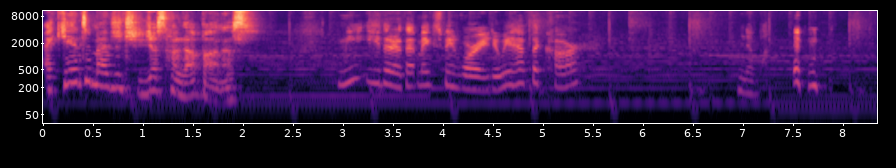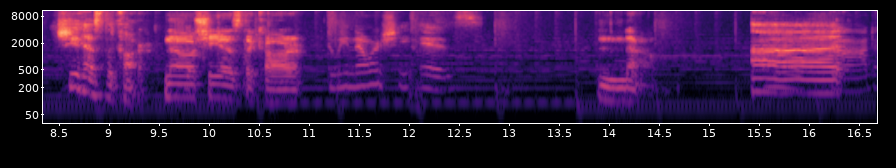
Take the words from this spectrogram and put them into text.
I can't imagine she just hung up on us. Me either. That makes me worry. Do we have the car? No. She has the car. no, she has the car. Do we know where she is? No. oh, Uh, God.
